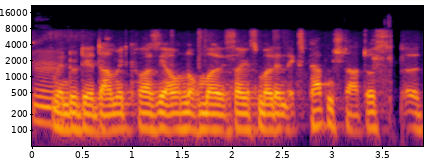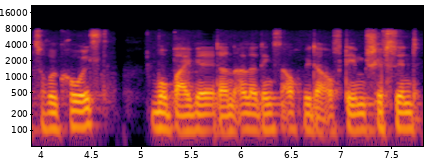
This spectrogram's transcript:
Mhm. Wenn du dir damit quasi auch nochmal, ich sage jetzt mal, den Expertenstatus äh, zurückholst, Wobei wir dann allerdings auch wieder auf dem Schiff sind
